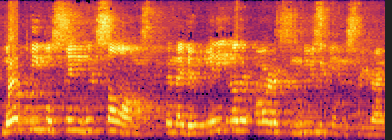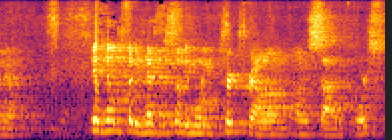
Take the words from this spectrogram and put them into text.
More people sing his songs than they do any other artist in the music industry right now. It helps that he has the Sunday morning church crowd on, on his side, of course.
